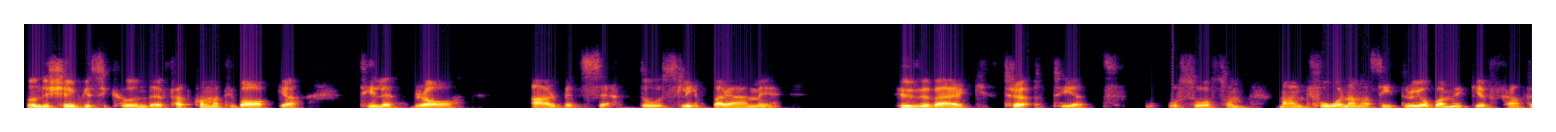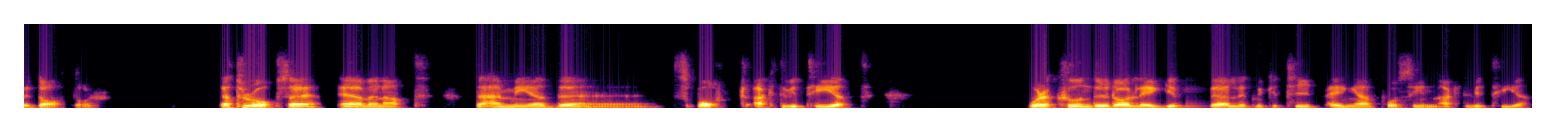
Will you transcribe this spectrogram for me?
under 20 sekunder för att komma tillbaka till ett bra arbetssätt och slippa det här med huvudvärk, trötthet och så som man får när man sitter och jobbar mycket framför dator. Jag tror också även att det här med eh, sport, aktivitet. Våra kunder idag lägger väldigt mycket tid, pengar på sin aktivitet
